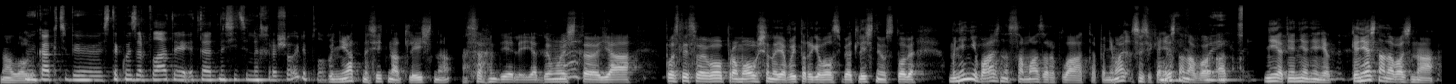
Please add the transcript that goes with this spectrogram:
налога. Ну и как тебе с такой зарплатой? Это относительно хорошо или плохо? Не относительно отлично, на самом деле. Я думаю, что я после своего промоушена я выторговал себе отличные условия. Мне не важна сама зарплата, понимаешь? В смысле, конечно, она важна. Нет, нет, нет, нет, нет. Конечно, она важна.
